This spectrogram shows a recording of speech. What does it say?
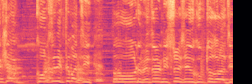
একটা কলসি দেখতে পাচ্ছি। ওর ভেতরে নিশ্চয়ই সেই গুপ্তধন আছে।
